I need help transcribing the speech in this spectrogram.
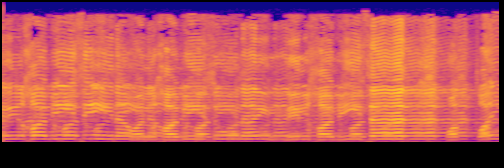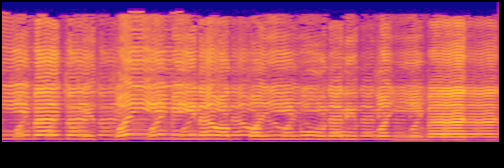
للخبيثين والخبيثون للخبيثات والطيبات للطيبين والطيبون للطيبات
